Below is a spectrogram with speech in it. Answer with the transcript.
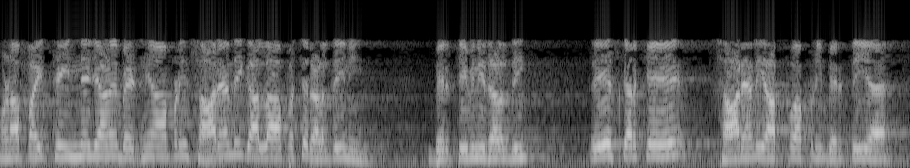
ਹੁਣ ਆਪਾਂ ਇੱਥੇ ਇੰਨੇ ਜਾਣੇ ਬੈਠੇ ਆ ਆਪਣੀ ਸਾਰਿਆਂ ਦੀ ਗੱਲ ਆਪਸ 'ਚ ਰਲਦੀ ਨਹੀਂ। ਬਿਰਤੀ ਵੀ ਨਹੀਂ ਰਲਦੀ। ਤੇ ਇਸ ਕਰਕੇ ਸਾਰਿਆਂ ਦੀ ਆਪੋ ਆਪਣੀ ਬਿਰਤੀ ਹੈ।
